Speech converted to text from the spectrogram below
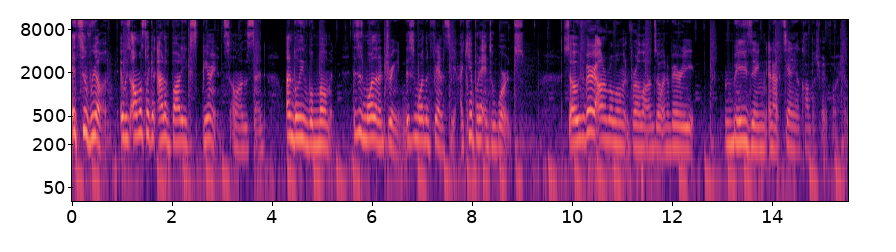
It's surreal. It was almost like an out of body experience, Alonso said. Unbelievable moment. This is more than a dream. This is more than fantasy. I can't put it into words. So it was a very honorable moment for Alonso and a very amazing and outstanding accomplishment for him.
